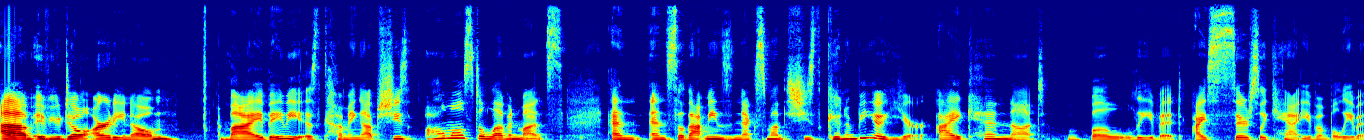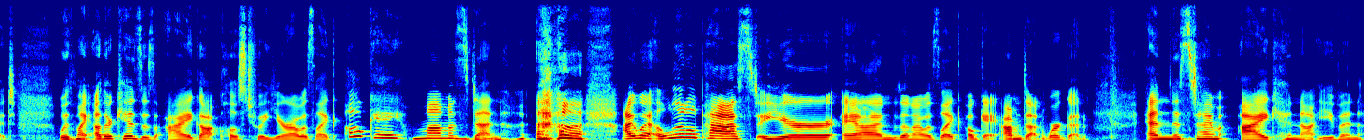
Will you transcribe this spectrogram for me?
um, if you don't already know, my baby is coming up. She's almost 11 months. And and so that means next month she's going to be a year. I cannot believe it. I seriously can't even believe it. With my other kids, as I got close to a year, I was like, okay, mama's done. I went a little past a year and then I was like, okay, I'm done. We're good. And this time I cannot even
